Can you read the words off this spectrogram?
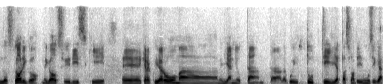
lo storico negozio di dischi eh, che era qui a Roma negli anni Ottanta, da cui tutti gli appassionati di musica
